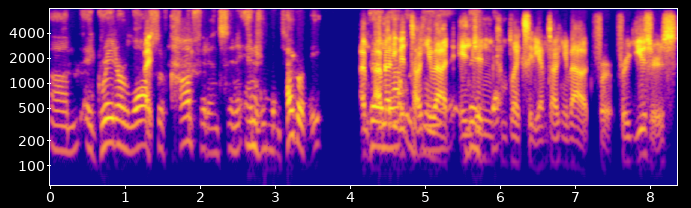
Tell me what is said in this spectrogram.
um, a greater loss of confidence in engine integrity, I'm, I'm not even talking about the- engine that- complexity. I'm talking about for, for users.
